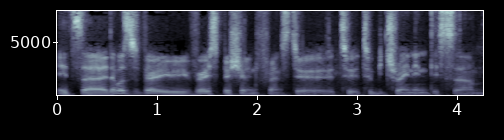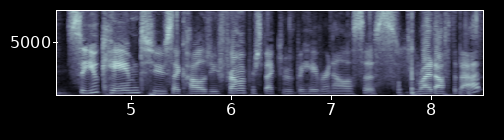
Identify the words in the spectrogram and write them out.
It's uh, that was very very special influence to to to be trained in this. Um, so you came to psychology from a perspective of behavior analysis right off the bat.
